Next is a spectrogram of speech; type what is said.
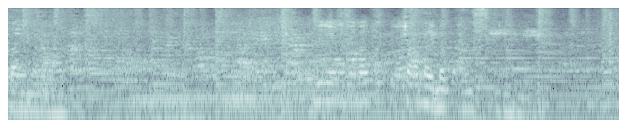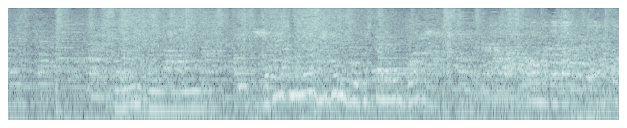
Rin. Mo na ito. Tsaka tayo mag-ice cream. Maybe. Mabilis mo na, bigyan mo. Gusto na lang doon. Oo, madalag ko ito.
